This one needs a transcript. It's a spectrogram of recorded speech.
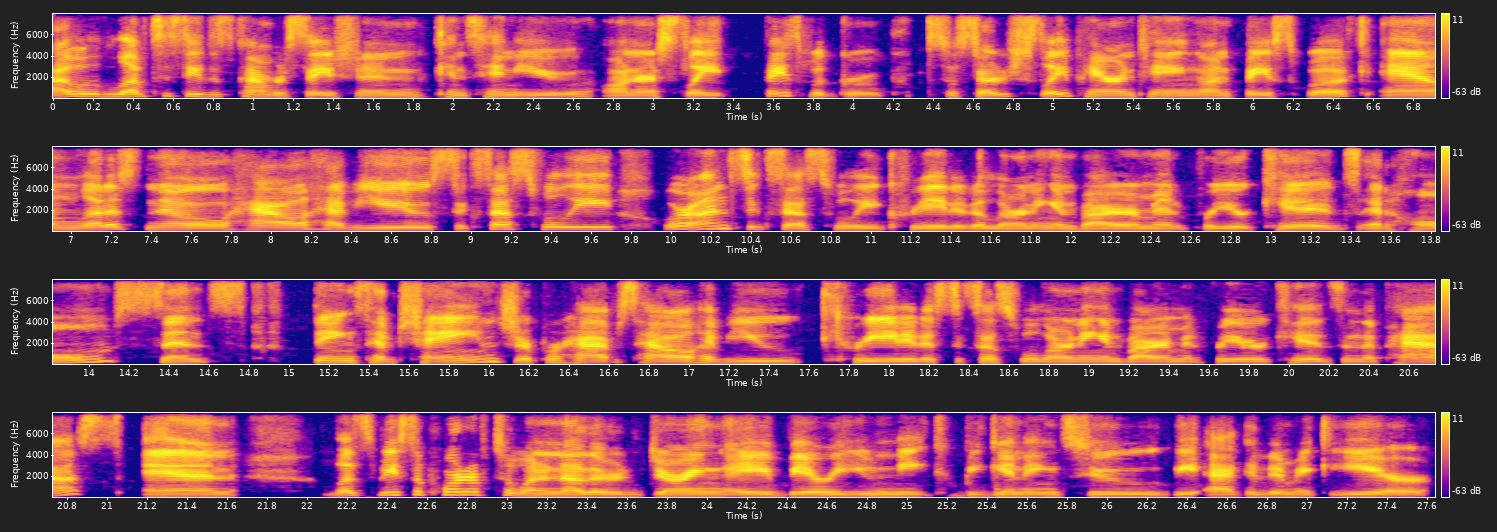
I would love to see this conversation continue on our Slate Facebook group. So search Slate Parenting on Facebook and let us know how have you successfully or unsuccessfully created a learning environment for your kids at home since things have changed or perhaps how have you created a successful learning environment for your kids in the past and let's be supportive to one another during a very unique beginning to the academic year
